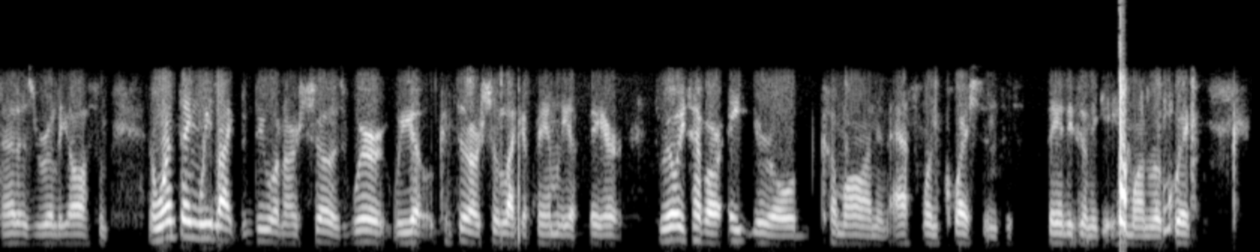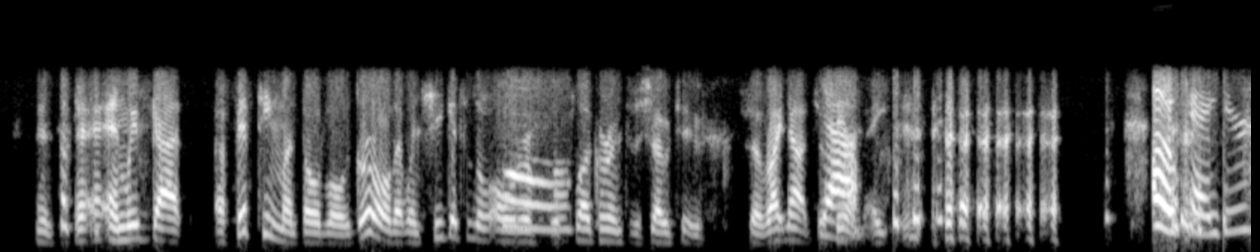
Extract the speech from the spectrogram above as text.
that is really awesome. And one thing we like to do on our show is we're we consider our show like a family affair. So we always have our eight-year-old come on and ask one question. So Sandy's going to get him on real quick. And and we've got a 15-month-old little girl that when she gets a little older, Aw. we'll plug her into the show too. So right now it's just Yeah. him, eight. Okay, here's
